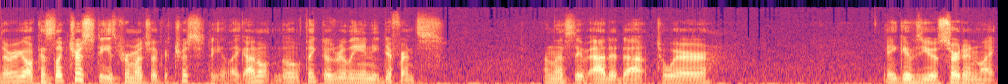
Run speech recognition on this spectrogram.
There we go. Because electricity is pretty much electricity. Like, I don't, don't think there's really any difference. Unless they've added that to where it gives you a certain, like,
